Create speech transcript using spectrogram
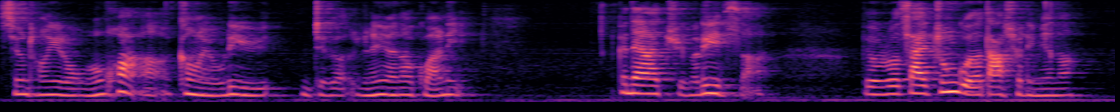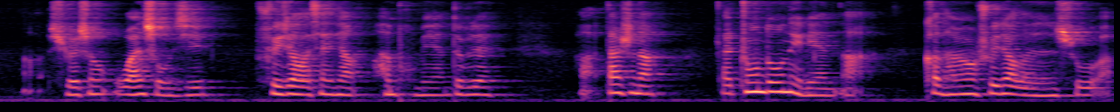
形成一种文化啊，更有利于这个人员的管理。跟大家举个例子啊，比如说在中国的大学里面呢。啊，学生玩手机睡觉的现象很普遍，对不对？啊，但是呢，在中东那边啊，课堂上睡觉的人数啊，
